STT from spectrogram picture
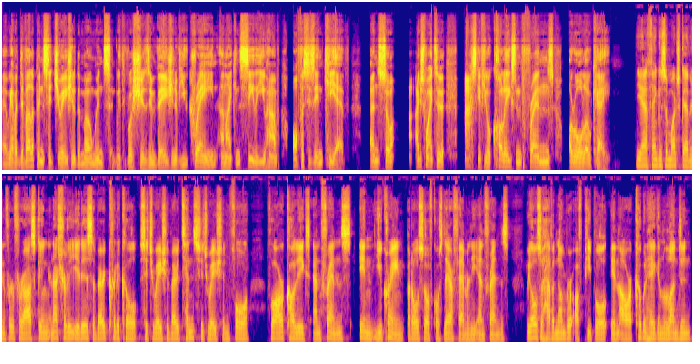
Uh, we have a developing situation at the moment with Russia's invasion of Ukraine, and I can see that you have offices in Kiev. And so I just wanted to ask if your colleagues and friends are all okay. Yeah, thank you so much, Gavin, for, for asking. Naturally, it is a very critical situation, very tense situation for for our colleagues and friends in Ukraine, but also, of course, their family and friends. We also have a number of people in our Copenhagen, London,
